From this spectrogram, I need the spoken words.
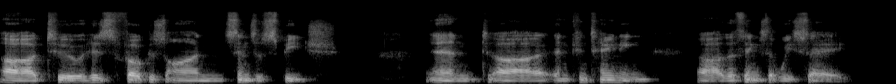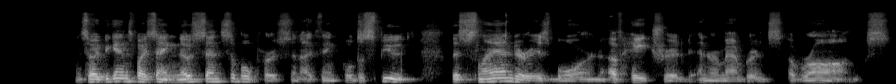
uh, to his focus on sins of speech and uh, and containing uh, the things that we say. And so he begins by saying, No sensible person, I think, will dispute that slander is born of hatred and remembrance of wrongs.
